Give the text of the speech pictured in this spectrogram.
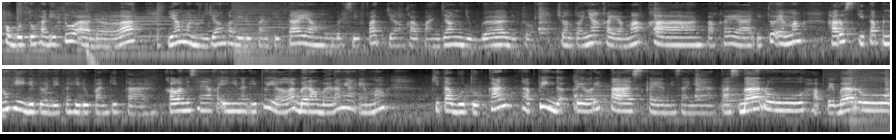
kebutuhan itu adalah yang menunjang kehidupan kita yang bersifat jangka panjang juga gitu. Contohnya kayak makan, pakaian itu emang harus kita penuhi gitu di kehidupan kita. Kalau misalnya keinginan itu ialah barang-barang yang emang kita butuhkan tapi nggak prioritas kayak misalnya tas baru, HP baru,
